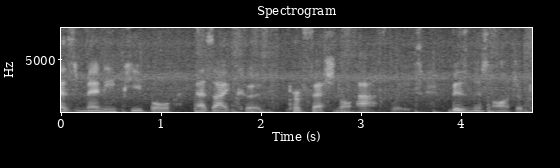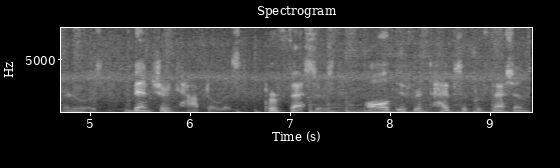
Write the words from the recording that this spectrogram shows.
as many people as I could professional athletes, business entrepreneurs, venture capitalists, professors, all different types of professions,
